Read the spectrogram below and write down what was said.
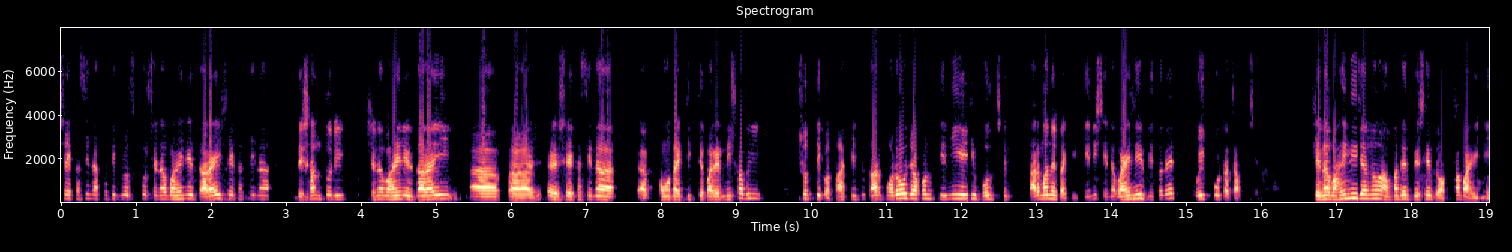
শেখ হাসিনা ক্ষতিগ্রস্ত, সেনাবাহিনীর দ্বারাই শেখ হাসিনা দেশান্তরী, সেনাবাহিনীর দ্বারাই শেখ হাসিনা ক্ষমতায় টিকতে পারেননি, সবই সত্যি কথা। কিন্তু তারপরেও যখন তিনি এটি বলছেন, তার মানেটা কি? তিনি সেনাবাহিনীর ভিতরে ঐক্যটা চাপছেন। সেনাবাহিনী যেন আমাদের দেশের রক্ষা বাহিনী,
